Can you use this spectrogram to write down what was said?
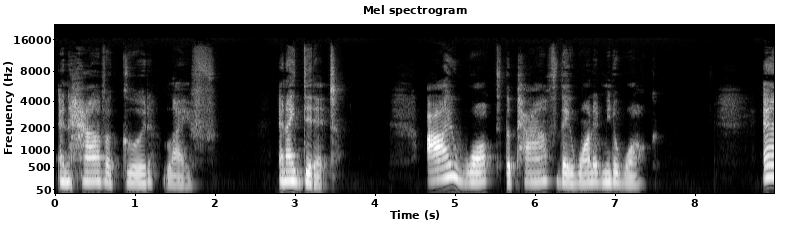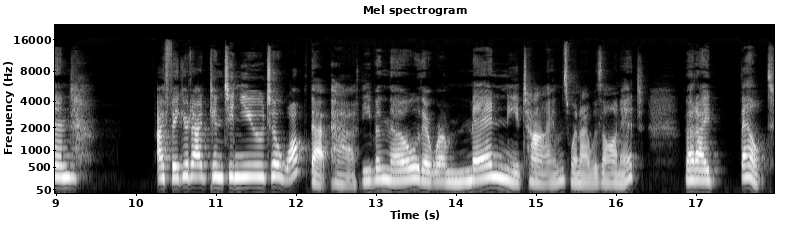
and have a good life. And I did it. I walked the path they wanted me to walk. And I figured I'd continue to walk that path, even though there were many times when I was on it that I felt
